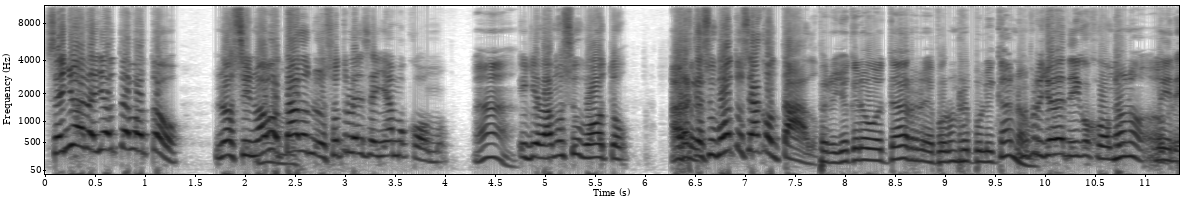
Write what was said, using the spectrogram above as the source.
Señora, ¿ya usted votó? No, si no ha votado, nosotros le enseñamos cómo. Ah. Y llevamos su voto Ah, para pero- que su voto sea contado. Pero yo quiero votar eh, por un republicano. No, pero yo le digo cómo. No, no, Mire,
